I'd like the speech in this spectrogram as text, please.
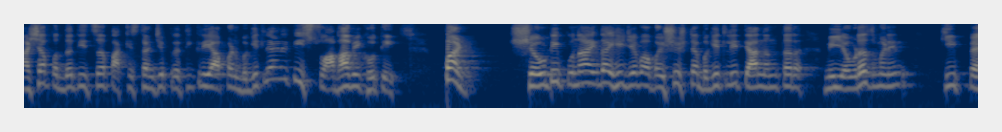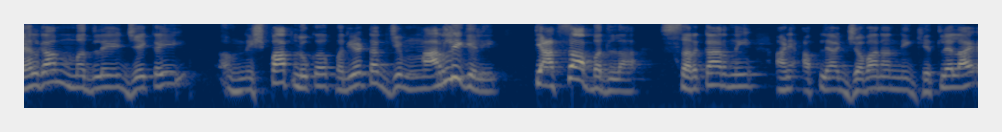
अशा पद्धतीचं पाकिस्तानची प्रतिक्रिया आपण बघितली आणि ती स्वाभाविक होती. पण शेवटी पुन्हा एकदा ही जेव्हा वैशिष्ट्य बघितली त्यानंतर मी एवढंच म्हणेन की पहलगाममधले जे काही निष्पाप लोक पर्यटक जे मारली गेली त्याचा बदला सरकारने आणि आपल्या जवानांनी घेतलेला आहे.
